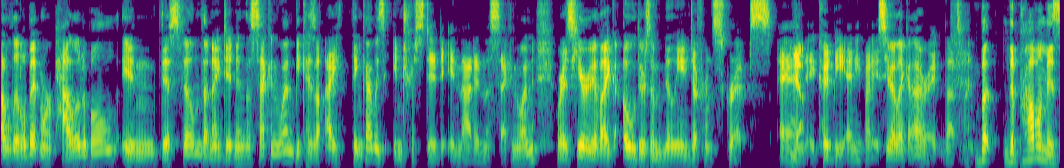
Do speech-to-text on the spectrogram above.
a little bit more palatable in this film than I did in the second one because I think I was interested in that in the second one. Whereas here you're like, oh, there's a million different scripts and Yeah. it could be anybody. So you're like, all right, that's fine. But the problem is,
